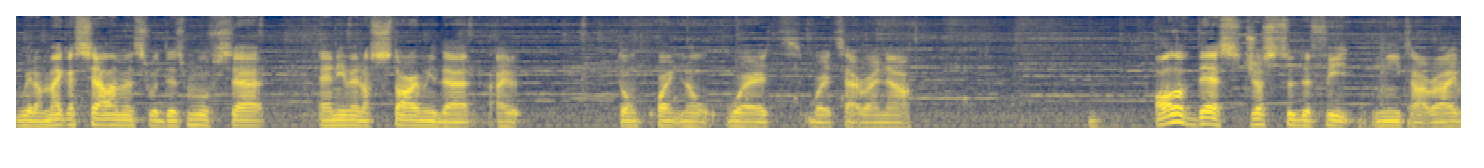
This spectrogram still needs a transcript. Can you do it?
with a Mega Salamence with this move set and even a Starmie that I don't quite know where it's where it's at right now. All of this just to defeat Nita right?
